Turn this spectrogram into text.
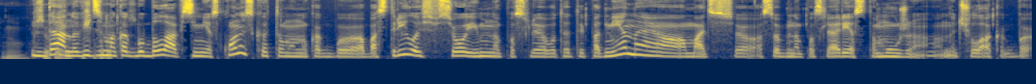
Ну, да, но, видимо, как бы была в семье склонность к этому, ну, как бы обострилось все именно после вот этой подмены. А мать, особенно после ареста мужа, начала как бы...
